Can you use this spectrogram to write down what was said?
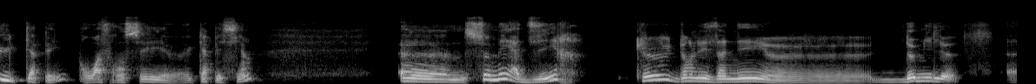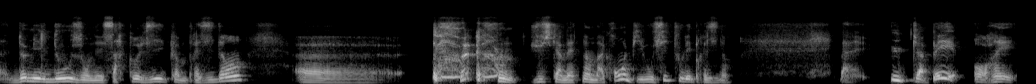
Hugues Capet, roi français, capétien, se met à dire que dans les années, heu, 2000, heu, 2012, on est Sarkozy comme président, jusqu'à maintenant Macron et puis aussi tous les présidents. Ben, Capet aurait,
